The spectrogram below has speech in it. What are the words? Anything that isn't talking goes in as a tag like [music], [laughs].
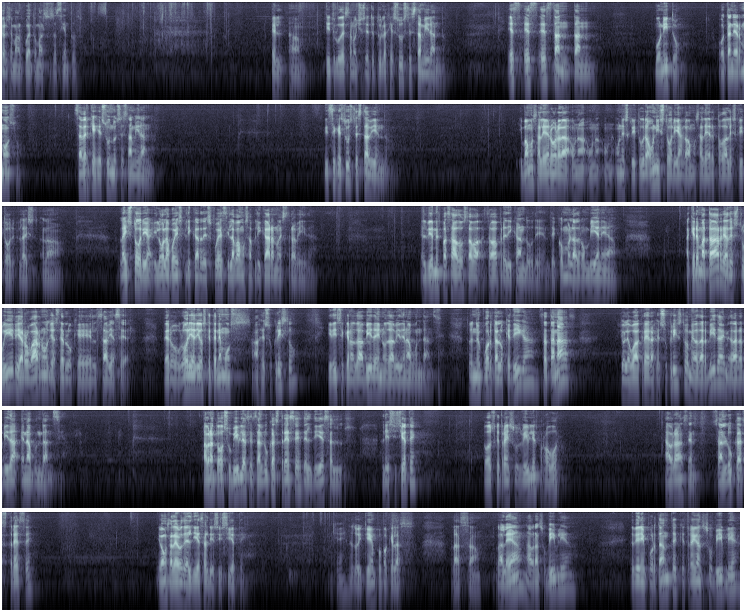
Señores hermanos, pueden tomar sus asientos. El um, título de esta noche se titula Jesús te está mirando. Es, es, es tan, tan bonito o tan hermoso saber que Jesús nos está mirando. Dice, Jesús te está viendo. Y vamos a leer ahora una, una, una, escritura, una historia, la vamos a leer toda la, escritura, la, la, la, historia y luego la voy a explicar después y la vamos a aplicar a nuestra vida. El viernes pasado estaba, estaba predicando de, de cómo el ladrón viene a, a querer matar y a destruir y a robarnos y a hacer lo que él sabe hacer. Pero gloria a Dios que tenemos a Jesucristo y dice que nos da vida y nos da vida en abundancia. Entonces no importa lo que diga Satanás, yo le voy a creer a Jesucristo, me va a dar vida y me va a dar vida en abundancia. Abran todas sus Biblias en San Lucas 13, del 10 al, 17. Todos que traen sus Biblias, por favor. Abran en San Lucas 13. Y vamos a leerlo del 10 al 17. Les doy tiempo para que las las, ah, la lean, abran su Biblia. Es bien importante que traigan su Biblia.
